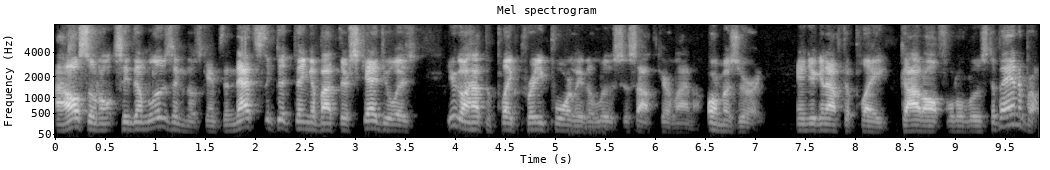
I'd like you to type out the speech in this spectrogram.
I also don't see them losing those games. And that's the good thing about their schedule is you're going to have to play pretty poorly to lose to South Carolina or Missouri. And you're going to have to play god awful to lose to Vanderbilt.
